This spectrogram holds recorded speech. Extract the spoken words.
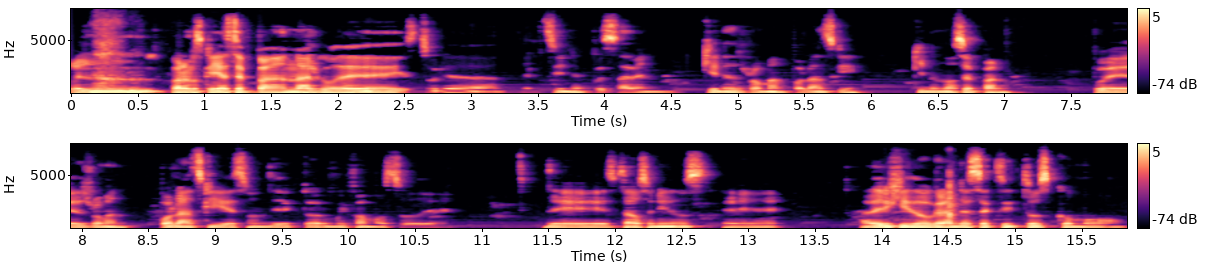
el, para los que ya sepan algo de historia del cine, pues saben quién es Roman Polanski. Quienes no sepan, pues Roman Polanski es un director muy famoso de de Estados Unidos. Eh, ha dirigido grandes éxitos como,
